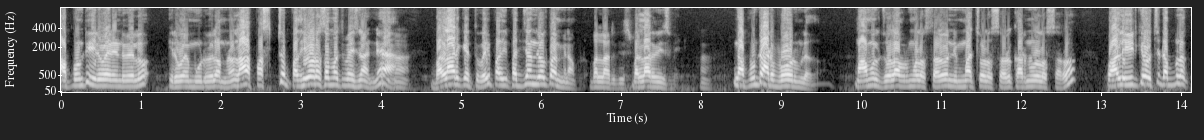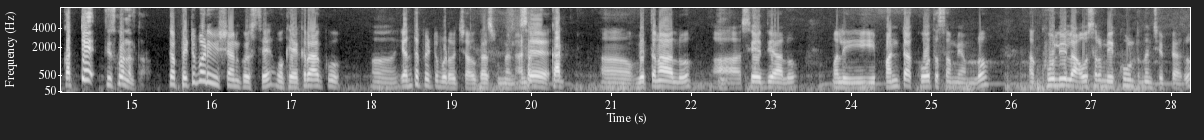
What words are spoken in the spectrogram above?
అప్పుడు ఇరవై రెండు వేలు ఇరవై మూడు వేలు అమ్మినాను లాస్ట్ ఫస్ట్ పదిహేడో సంవత్సరం వేసిన అంటే. బళ్ళారికి ఎత్తుపోయి పది పద్దెనిమిది వేలతో అమ్మినప్పుడు బళ్ళారి తీసుకు బళ్ళారి తీసిపోయి ఇంకా అప్పుడు ఉంటే ఆడ పోవడం లేదు. మామూలు జోలాపురం వాళ్ళు వస్తారు నిమ్మాచి వాళ్ళు వస్తారు కర్నూలు వస్తారు. వాళ్ళు వీటికి వచ్చి డబ్బులు కట్టి తీసుకొని వెళ్తారు. ఇక పెట్టుబడి విషయానికి వస్తే ఒక ఎకరాకు ఎంత పెట్టుబడి వచ్చే అవకాశం ఉందండి? అంటే విత్తనాలు సేద్యాలు మళ్ళీ ఈ పంట కోత సమయంలో కూలీల అవసరం ఎక్కువ ఉంటుందని చెప్పారు.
